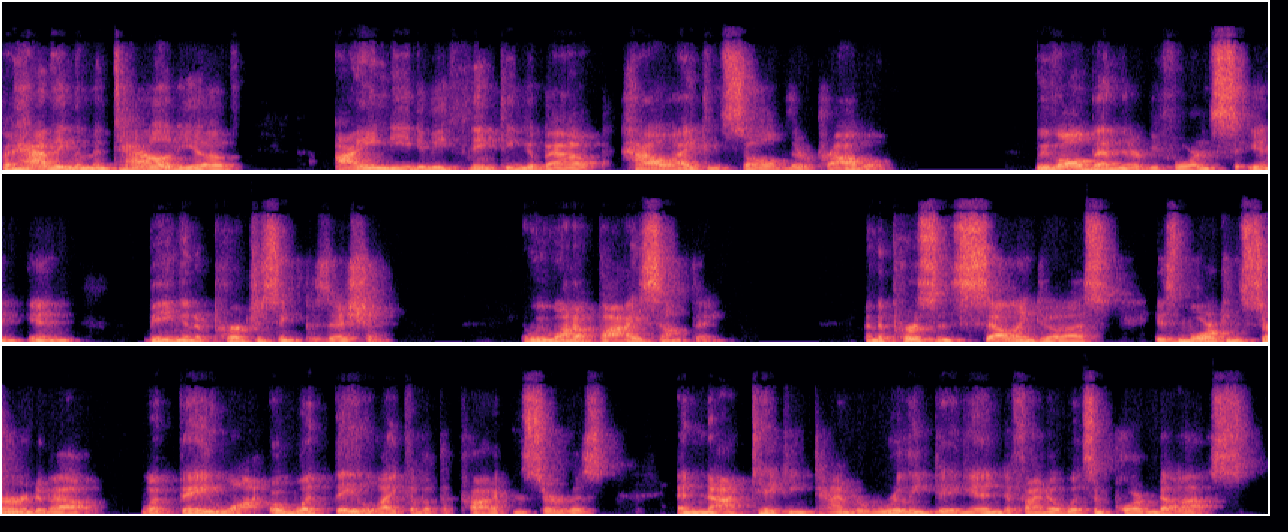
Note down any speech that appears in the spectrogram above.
But having the mentality of I need to be thinking about how I can solve their problem We've all been there before in, in, in being in a purchasing position. We want to buy something. And the person selling to us is more concerned about what they want or what they like about the product and service and not taking time to really dig in to find out what's important to us.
